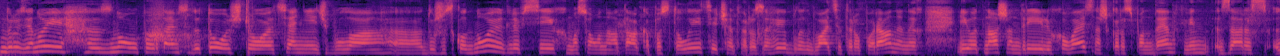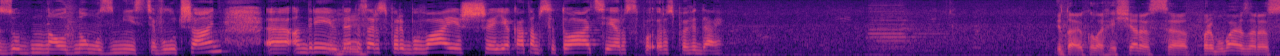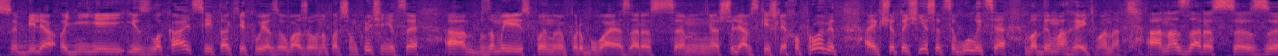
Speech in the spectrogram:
Друзі, ну і е, знову повертаємося до того, що ця ніч була е, дуже складною для всіх. Масована атака по столиці, четверо загиблих, 20 поранених. І от наш Андрій Люховець, наш кореспондент, він зараз на одному з місць влучань. Е, Андрію, де ти зараз перебуваєш? Яка там ситуація? Розпо- Розповідай. Вітаю, колеги. Ще раз Е, перебуваю зараз біля однієї із локацій, так яку я зауважував на першому включенні. Це е, за моєю спиною перебуває зараз ем, Шулявський шляхопровід. А якщо точніше, це вулиця Вадима Гетьмана. А нас зараз е, з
